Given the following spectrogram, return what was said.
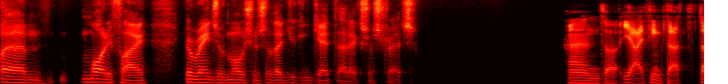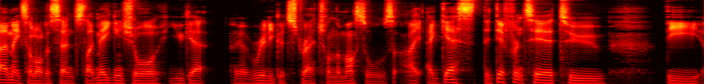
um, modify your range of motion so that you can get that extra stretch. And uh, yeah, I think that that makes a lot of sense. Like making sure you get a really good stretch on the muscles. I, I guess the difference here to the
